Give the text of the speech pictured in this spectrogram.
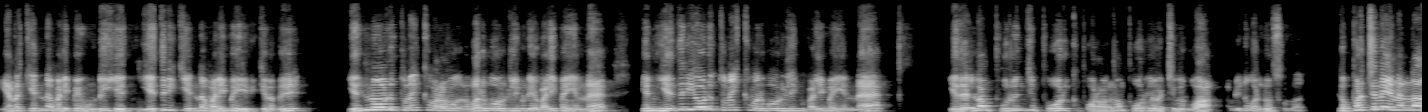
எனக்கு என்ன வலிமை உண்டு? எதிரிக்கு என்ன வலிமை இருக்கிறது? என்னோடு துணைக்கு வர வருபவர்களினுடைய வலிமை என்ன? என் எதிரியோடு துணைக்கு வருபவர்களின் வலிமை என்ன? இதெல்லாம் புரிஞ்சு போருக்கு போறவன் தான் போர்ல வெற்றி வருவான் அப்படின்னு வள்ளுவர் சொல்வார். இங்க பிரச்சனை என்னன்னா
